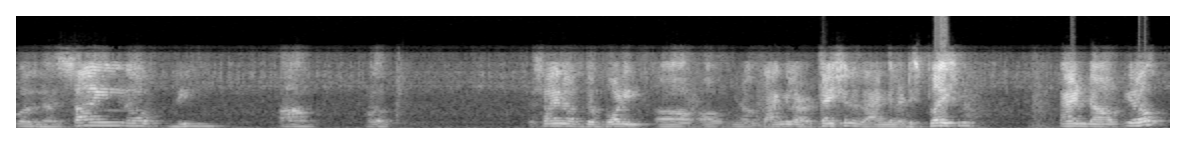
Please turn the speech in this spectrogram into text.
well the sign of the uh, well the sign of the body uh, of you know the angular rotation and the angular displacement and uh, you know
